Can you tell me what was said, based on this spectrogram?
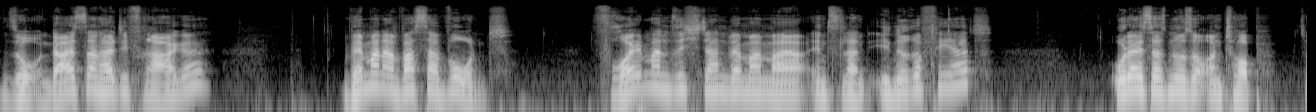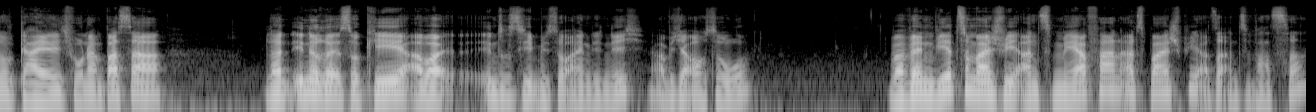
So, und da ist dann halt die Frage, wenn man am Wasser wohnt, freut man sich dann, wenn man mal ins Landinnere fährt? Oder ist das nur so on top? So geil, ich wohne am Wasser, Landinnere ist okay, aber interessiert mich so eigentlich nicht. Habe ich ja auch so. Weil wenn wir zum Beispiel ans Meer fahren als Beispiel, also ans Wasser,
